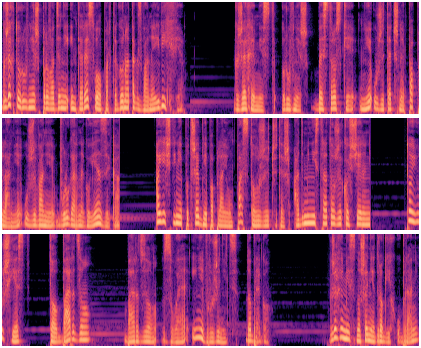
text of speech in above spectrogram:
Grzech to również prowadzenie interesu opartego na tak zwanej lichwie. Grzechem jest również beztroskie, nieużyteczne paplanie, używanie wulgarnego języka, a jeśli niepotrzebnie paplają pastorzy czy też administratorzy kościelni, to już jest to bardzo, bardzo złe i nie wróży nic dobrego. Grzechem jest noszenie drogich ubrań,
